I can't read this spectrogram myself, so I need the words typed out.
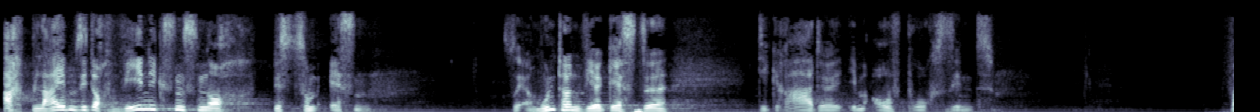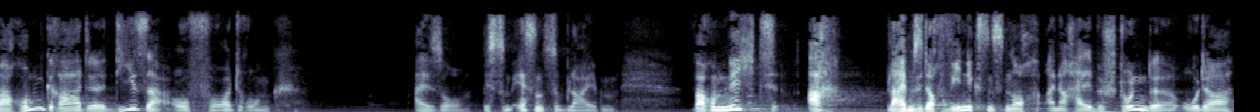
ach, bleiben Sie doch wenigstens noch bis zum Essen. So ermuntern wir Gäste, die gerade im Aufbruch sind. Warum gerade diese Aufforderung, also bis zum Essen zu bleiben? Warum nicht, ach, bleiben Sie doch wenigstens noch eine halbe Stunde oder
